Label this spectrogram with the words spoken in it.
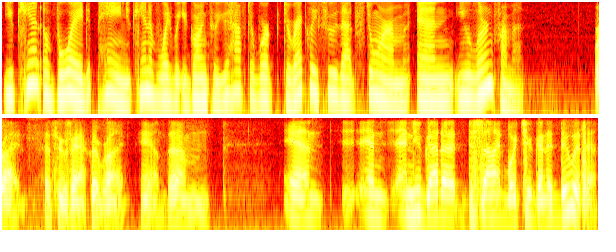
you can't avoid pain. You can't avoid what you're going through. You have to work directly through that storm, and you learn from it. Right. That's exactly right. And um and and and you got to decide what you're going to do with it,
